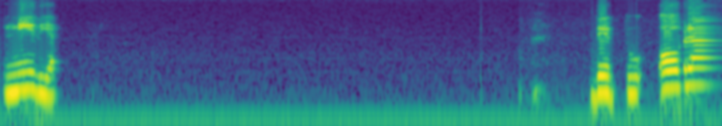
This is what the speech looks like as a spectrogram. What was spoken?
Nidia. De tu obra,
